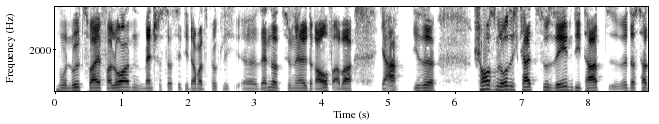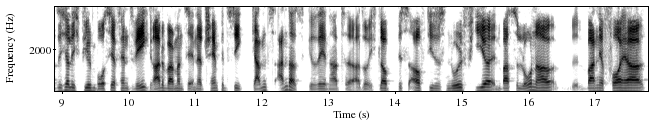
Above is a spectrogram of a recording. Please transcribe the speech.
nur 0-2 verloren, Manchester City damals wirklich äh, sensationell drauf, aber ja, diese Chancenlosigkeit zu sehen, die tat, äh, das tat sicherlich vielen Borussia-Fans weh, gerade weil man es ja in der Champions League ganz anders gesehen hatte. Also ich glaube, bis auf dieses 0-4 in Barcelona äh, waren ja vorher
